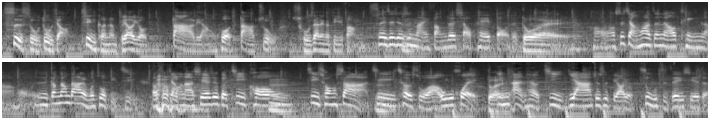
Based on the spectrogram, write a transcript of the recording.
四十五度角，尽可能不要有大梁或大柱处在那个地方。所以这就是买房的小 paper，对不对？对。好，老师讲话真的要听啦。哦，刚刚大家有没有做笔记？老师讲了哪些？这个忌空。忌冲煞、忌厕所啊、污秽、阴暗，还有忌压，就是不要有柱子这一些的。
